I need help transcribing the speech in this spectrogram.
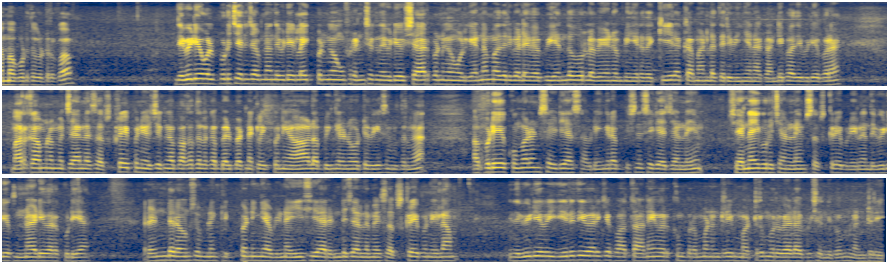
நம்ம கொடுத்துக்கிட்டு இருக்கோம் இந்த வீடியோ உங்களுக்கு பிடிச்சிருந்துச்சு அப்படின்னா இந்த வீடியோ லைக் பண்ணுங்கள் உங்கள் ஃப்ரெண்ட்ஸுக்கு இந்த வீடியோ ஷேர் பண்ணுங்கள் உங்களுக்கு என்ன மாதிரி வேலை வாய்ப்பு எந்த ஊரில் வேணும் அப்படிங்கிறத கீழே கமெண்ட்டில் தெரிவிங்க. நான் கண்டிப்பாக இந்த வீடியோ போகிறேன் மறக்காமல் நம்ம சேனலை சப்ஸ்கிரைப் பண்ணி வச்சுக்கோங்க. பக்கத்தில் இருக்க பெல் பட்டனை கிளிக் பண்ணி ஆல் அப்படிங்கிற நோட்டிஃபிகேஷன் கொடுத்துருங்க. அப்படியே குமரன்ஸ் ஐடியாஸ் அப்படிங்கிற பிஸ்னஸ் ஐடியா சேனலையும் சென்னை குரு சேனலையும் சப்ஸ்கிரைப் பண்ணிக்கலாம் இந்த வீடியோக்கு முன்னாடி வரக்கூடிய ரெண்டு ரவுண்ட் சிம்பிளையும் கிளிக் பண்ணிங்க அப்படின்னா ஈஸியாக ரெண்டு சேனலுமே சப்ஸ்கிரைப் பண்ணிடலாம். இந்த வீடியோவை இறுதி வரைக்கும் பார்த்த அனைவருக்கும் ரொம்ப நன்றி. மற்றும் ஒரு வேலைப்பில் சந்திப்போம். நன்றி.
